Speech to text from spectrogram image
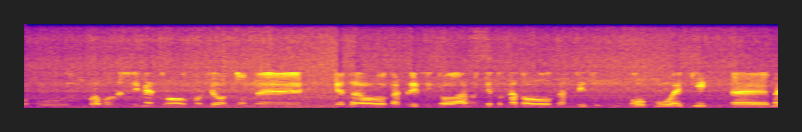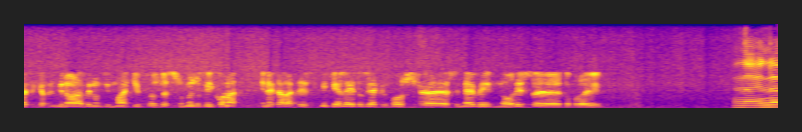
όπου πρόποδες είναι το χωριό των, ε, και το Καστρίτσι, το Άνω και το Κάτω Καστρίτσι, όπου εκεί ε, μέχρι και αυτή την ώρα δίνουν τη μάχη οι προσδέσεις. Νομίζω ότι η εικόνα είναι χαρακτηριστική και λέει το τι ακριβώς ε, συνέβη νωρίς ε, το πρωί. Ναι, είναι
